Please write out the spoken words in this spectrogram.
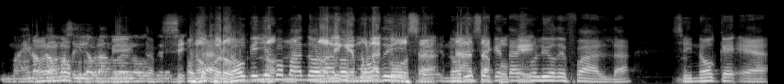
Imagino no, que vamos no, a seguir hablando también, de, lo, de sí, o sea, no, pero no, Guillermo Maldonado no, liguemos la dice, cosa. No nada, dice que porque... está en un lío de falda, sino que eh,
